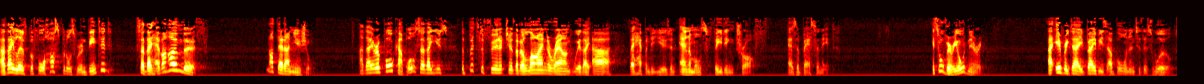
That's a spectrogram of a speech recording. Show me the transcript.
Uh, they live before hospitals were invented, so they have a home birth. Not that unusual. Uh, they are a poor couple, so they use the bits of furniture that are lying around where they are. They happen to use an animal's feeding trough as a bassinet. It's all very ordinary. Uh, every day, babies are born into this world.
